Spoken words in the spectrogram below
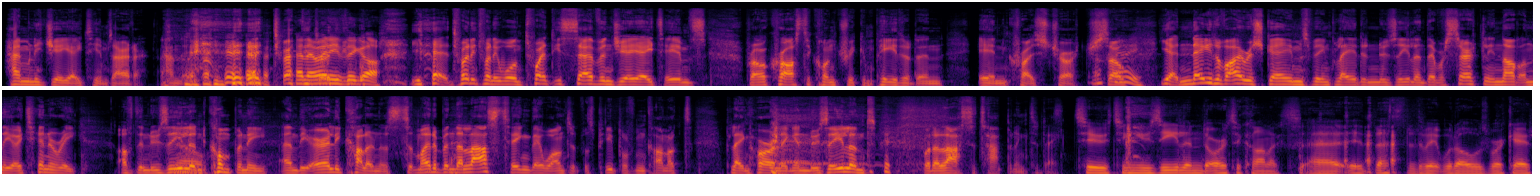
how many GAA teams are there? And, and how many have they got? Yeah, 2021, 27 GAA teams from across the country competed in, in Christchurch. Okay. So, yeah, native Irish games being played in New Zealand. They were certainly not on the itinerary of the New Zealand no. Company and the early colonists. It might have been the last thing they wanted was people from Connacht playing hurling in New Zealand, but alas, it's happening today. To to New Zealand or to Connacht, uh, it, that's the way it would always work out.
